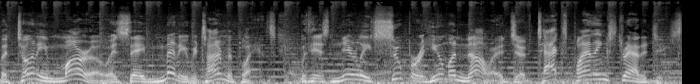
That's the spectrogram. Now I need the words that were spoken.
but Tony Morrow has saved many retirement plans with his nearly superhuman knowledge of tax planning strategies.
